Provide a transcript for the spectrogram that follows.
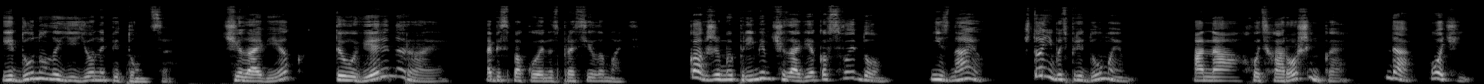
и дунула ее на питомца. «Человек? Ты уверена, Рая?» – обеспокоенно спросила мать. «Как же мы примем человека в свой дом? Не знаю. Что-нибудь придумаем. Она хоть хорошенькая?» «Да, очень.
